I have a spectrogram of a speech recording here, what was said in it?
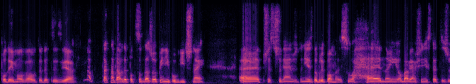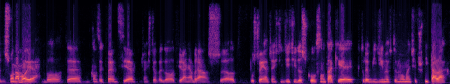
podejmował te decyzje, no, tak naprawdę pod sondaże opinii publicznej. E, przestrzegałem, że to nie jest dobry pomysł. E, no i obawiam się niestety, że wyszło na moje, bo te konsekwencje częściowego otwierania branż, od wpuszczenia części dzieci do szkół są takie, które widzimy w tym momencie w szpitalach.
